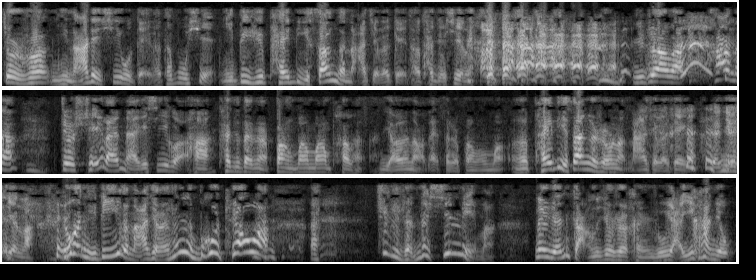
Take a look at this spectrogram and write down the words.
就是说你拿这西瓜给他，他不信，你必须拍第三个拿起来给他，他就信了。你知道吧？他呢，就是谁来买个西瓜哈，他就在那儿梆梆梆啪啪摇摇脑袋，在这梆梆梆。呃，拍第三个时候呢，拿起来这个人就信了。如果你第一个拿起来，说你怎么不给我挑啊？哎，这个人的心理嘛。那人长得就是很儒雅，一看就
